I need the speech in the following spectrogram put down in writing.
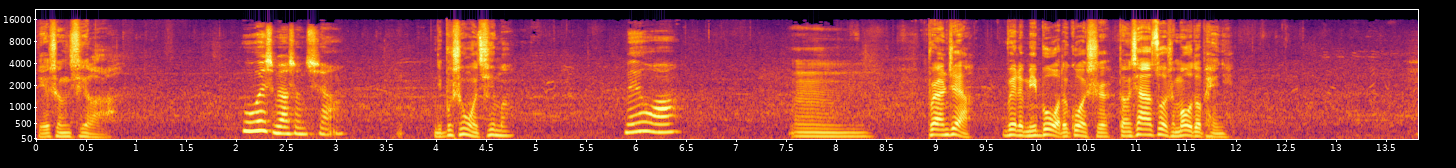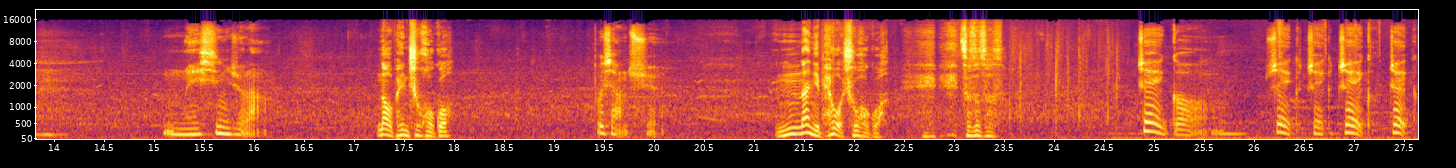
别生气了，我为什么要生气啊？你不生我气吗？没有啊。嗯，不然这样，为了弥补我的过失，等下要做什么我都陪你。没兴趣了，那我陪你吃火锅。不想去。嗯，那你陪我吃火锅。走走走走。这个，这个，这个，这个，这个，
